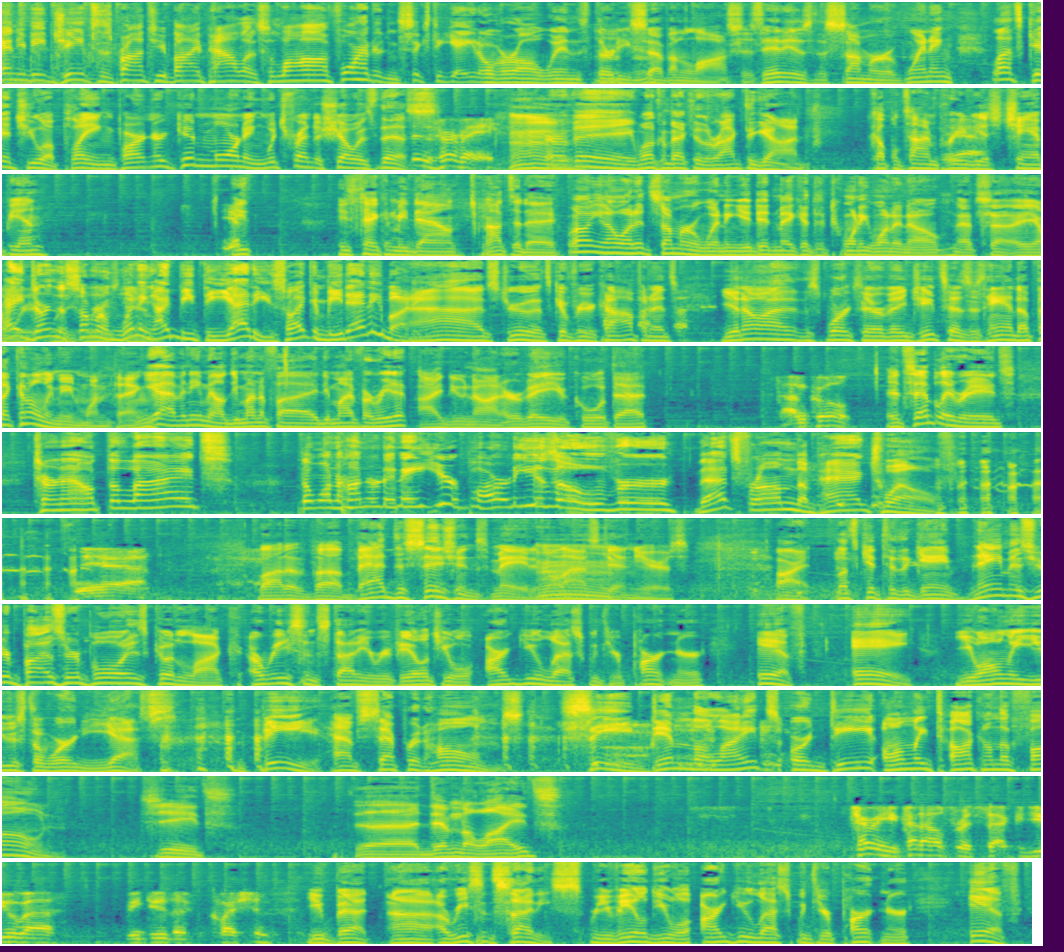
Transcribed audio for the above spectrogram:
Can You Beat Jeetz is brought to you by Palace Law. 468 overall wins, mm-hmm. 37 losses. It is the summer of winning. Let's get you a playing partner. Good morning. Which friend of show is this? This is Hervé. Mm. Hervé. Welcome back to the Roctagon. couple time previous champion. Yep. He, he's taking me down. Not today. Well, you know what? It's summer of winning. You did make it to 21 and 0. That's uh, you know, Hey, where- during the summer of winning. I beat the Yeti, so I can beat anybody. Ah, it's true. It's good for your confidence. you know, uh, this works, Hervé. Jeet says his hand up. That can only mean one thing. Yeah, I have an email. Do you mind if I do you mind if I read it? I do not. Hervé, you're cool with that? I'm cool. It simply reads, "Turn out the lights. The 108 year party is over." That's from the Pac-12. Yeah. A lot of uh, bad decisions made in the last 10 years. All right, let's get to the game. Name is your buzzer, boys. Good luck. A recent study revealed you will argue less with your partner if A, you only use the word yes, B, have separate homes, C, dim the lights, or D, only talk on the phone. Jeez. Uh, dim the lights. Terry, you cut out for a sec. Could you uh, redo the question? You bet. Uh, a recent study revealed you will argue less with your partner if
